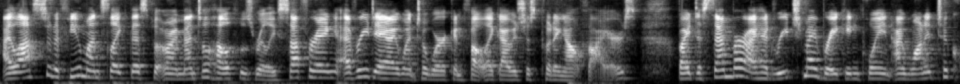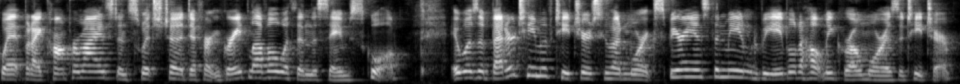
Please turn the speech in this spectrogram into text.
I lasted a few months like this, but my mental health was really suffering. Every day I went to work and felt like I was just putting out fires. By December, I had reached my breaking point. I wanted to quit, but I compromised and switched to a different grade level within the same school. It was a better team of teachers who had more experience than me and would be able to help me grow more as a teacher.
